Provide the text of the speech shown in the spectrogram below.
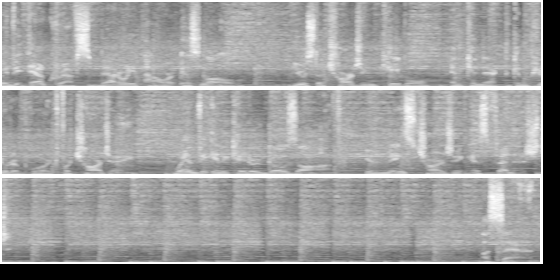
When the aircraft's battery power is low, use the charging cable and connect the computer port for charging. When the indicator goes off, it means charging is finished. Ascend.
